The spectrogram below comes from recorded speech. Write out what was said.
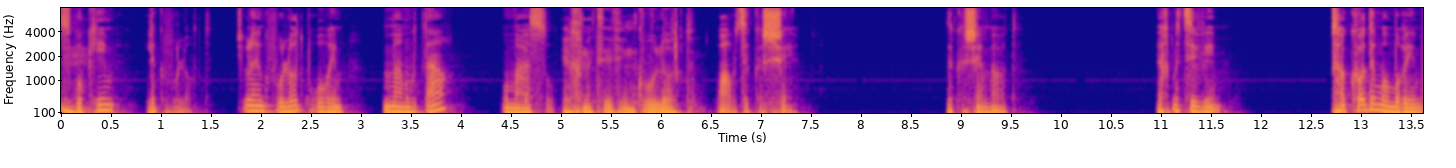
זקוקים לגבולות. שיהיו להם גבולות ברורים. מה מותר ומה אסור. איך מציבים גבולות? וואו, זה קשה. זה קשה מאוד. איך מציבים? קודם אומרים,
